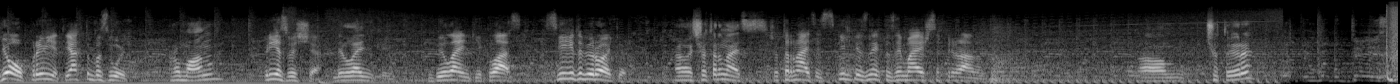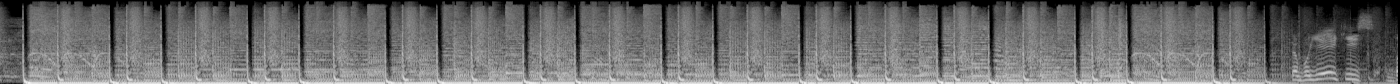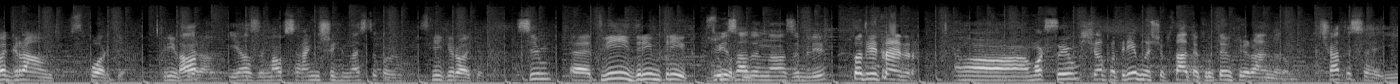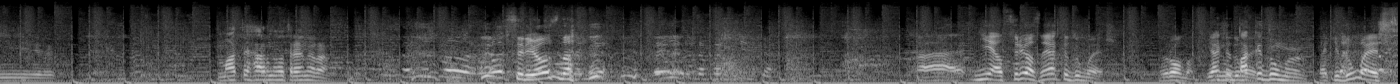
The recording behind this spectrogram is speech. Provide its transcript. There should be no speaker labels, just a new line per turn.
Йоу, привіт! Як тебе звуть?
Роман
Прізвище.
біленький.
Біленький, клас. Скільки тобі років?
Е, 14.
14. Скільки з них ти займаєшся фріраном?
Ем, 4.
В тебе є якийсь бекграунд в спорті, крім
Так, я займався раніше гімнастикою.
Скільки років?
7.
Е, твій дрім трік.
Дві зади на землі.
Хто твій тренер?
А, Максим.
Що потрібно, щоб стати крутим фріранером?
Качатися і мати гарного тренера.
Серйозно? А, ні, от серйозно, як ти думаєш? Рома, як ти
Ну,
думаєш?
так і думаю.
Так і думаєш?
